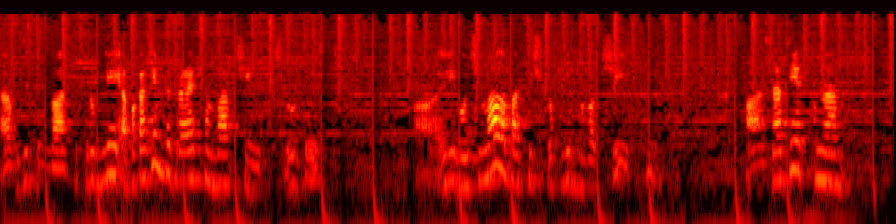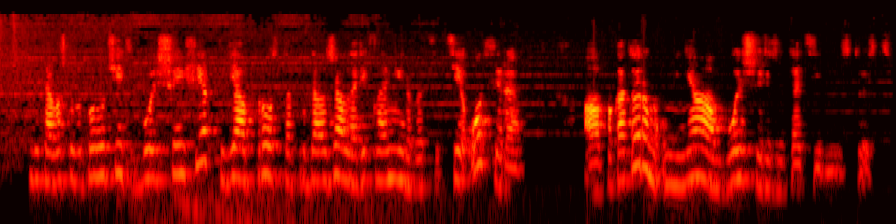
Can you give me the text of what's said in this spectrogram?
а, где-то 20 рублей, а по каким-то проектам вообще не пришло, то есть а, либо очень мало подписчиков, либо вообще их нет. Соответственно, для того, чтобы получить больший эффект, я просто продолжала рекламировать те оферы, по которым у меня больше результативность, то есть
